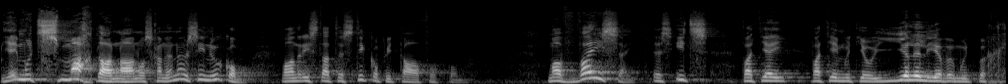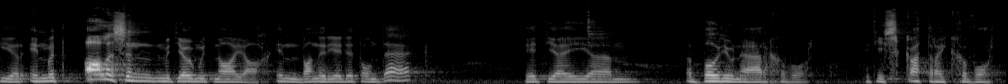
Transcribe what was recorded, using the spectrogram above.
Jy moet smag daarna en ons gaan nou sien hoekom wanneer die statistiek op die tafel kom. Maar wysheid is iets wat jy wat jy met jou hele lewe moet begeer en met alles in met jou moet najag en wanneer jy dit ontdek het jy um, 'n um, biljoenêr geword. Het jy skatryk geword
